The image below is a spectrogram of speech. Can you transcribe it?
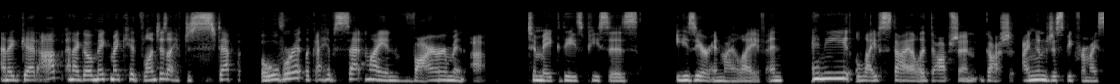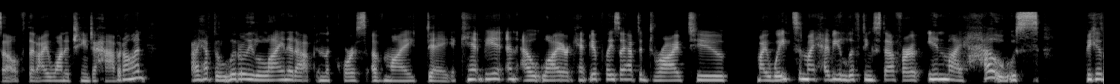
and I get up and I go make my kids' lunches. I have to step over it. Like I have set my environment up to make these pieces easier in my life. And any lifestyle adoption, gosh, I'm going to just speak for myself that I want to change a habit on. I have to literally line it up in the course of my day. It can't be an outlier. It can't be a place I have to drive to my weights and my heavy lifting stuff are in my house because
